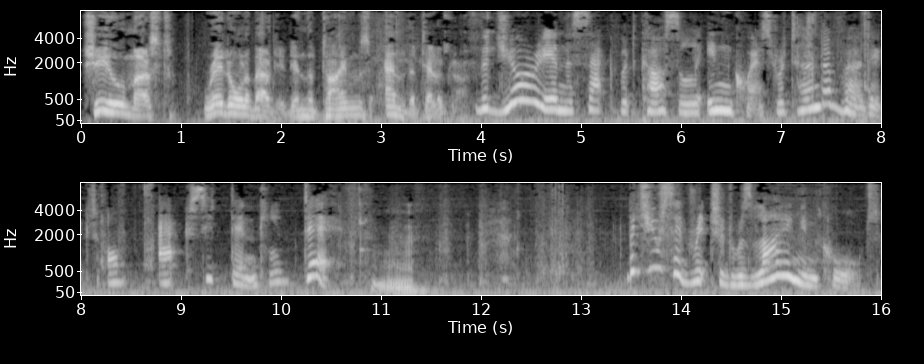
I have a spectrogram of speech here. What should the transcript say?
She who must read all about it in the Times and the Telegraph. The jury in the Sackbut Castle inquest returned a verdict of accidental death. Hmm. But you said Richard was lying in court.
